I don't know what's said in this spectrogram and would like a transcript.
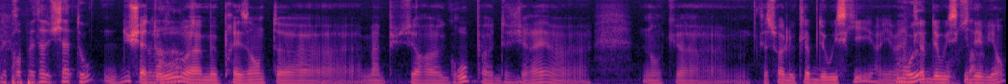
Les propriétaires du château. du château, euh, me présentent euh, ben, plusieurs groupes, je dirais. donc, que ce soit le club de whisky, il y avait un Oui, club de whisky d'Evian.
